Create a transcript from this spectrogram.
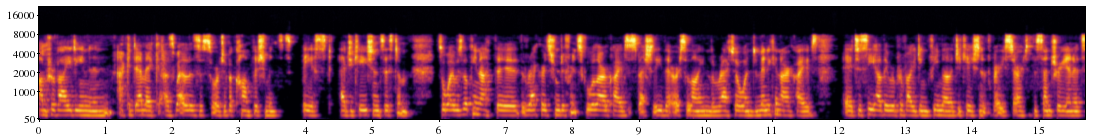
on providing an academic as well as a sort of accomplishments based education system. So I was looking at the, the records from different school archives, especially the Ursuline, Loreto, and Dominican archives, uh, to see how they were providing female education at the very start of the century. And it's,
